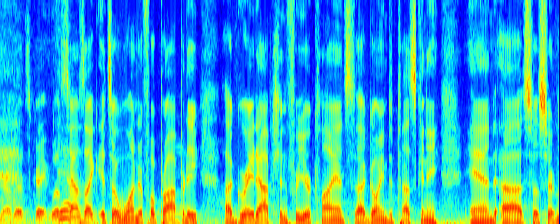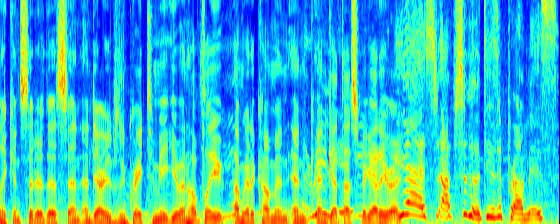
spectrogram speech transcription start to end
No, that's great. Well, it sounds like it's a wonderful property, a great option for your clients uh, going to Tuscany, and uh, so certainly consider this. And, and Daria, it's been great to meet you, and hopefully I'm going to come and, and, and get that spaghetti, right? Yes, absolutely. It's a promise.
